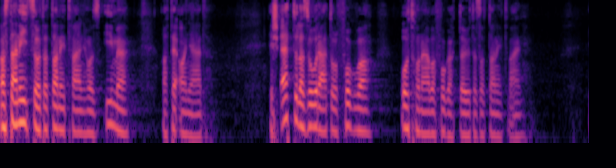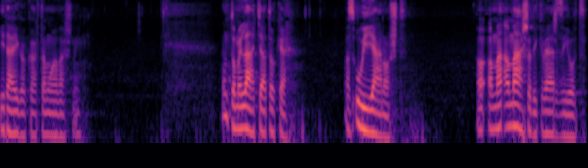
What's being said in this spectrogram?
Aztán így szólt a tanítványhoz, íme a te anyád. És ettől az órától fogva otthonába fogadta őt az a tanítvány. Idáig akartam olvasni. Nem tudom, hogy látjátok-e az új Jánost, a, a, a második verziót.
